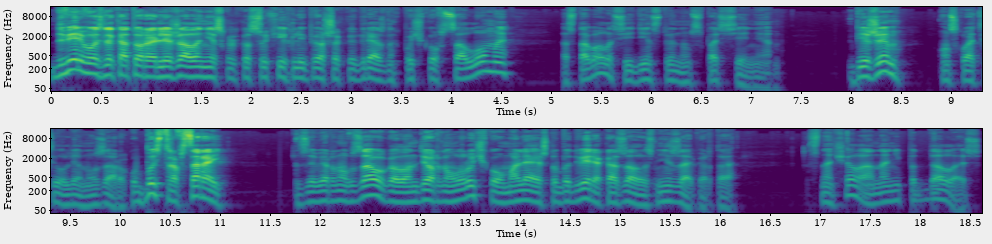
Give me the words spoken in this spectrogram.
Дверь, возле которой лежало несколько сухих лепешек и грязных пучков соломы, оставалась единственным спасением. «Бежим!» Он схватил Лену за руку. «Быстро в сарай!» Завернув за угол, он дернул ручку, умоляя, чтобы дверь оказалась не заперта. Сначала она не поддалась.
